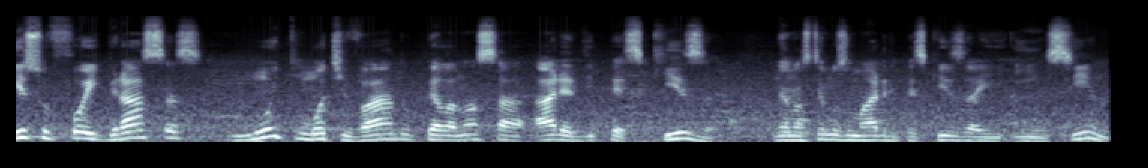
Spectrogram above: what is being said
Isso foi graças, muito motivado pela nossa área de pesquisa. Né? Nós temos uma área de pesquisa e, e ensino.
